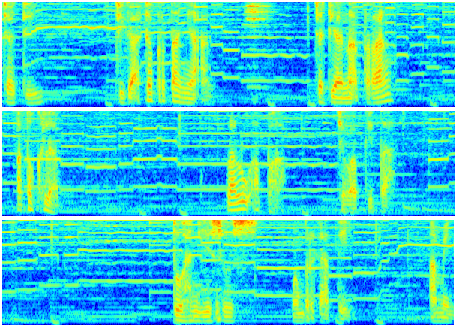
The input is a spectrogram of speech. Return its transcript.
Jadi, jika ada pertanyaan, jadi anak terang atau gelap? Lalu apa jawab kita? Tuhan Yesus memberkati. Amin.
